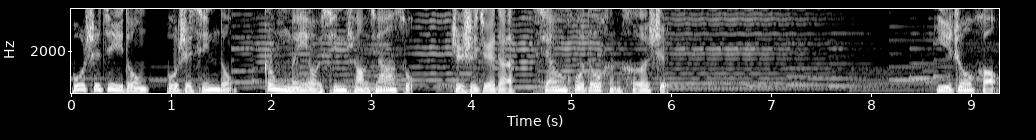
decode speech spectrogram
不是悸动，不是心动，更没有心跳加速，只是觉得相互都很合适。一周后。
